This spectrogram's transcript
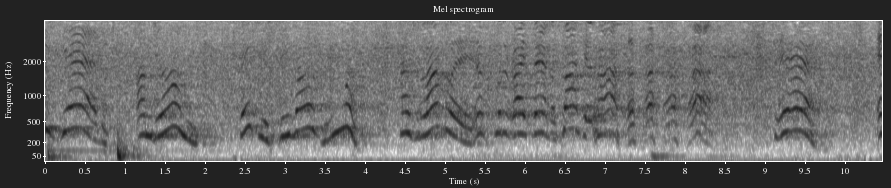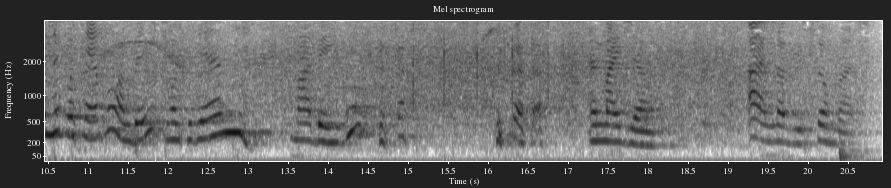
Steve Gadd on drums. Thank you, Steve That's lovely. Let's put it right there in the pocket, huh? yeah. And Nicklas Sample on bass once again. My baby. and my Joe. I love you so much.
